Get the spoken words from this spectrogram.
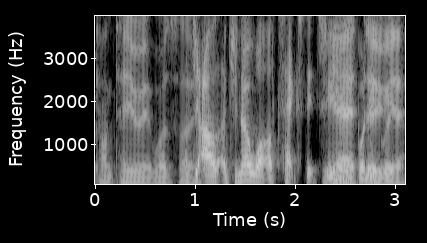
can't tell you who it was though. do, do you know what? I'll text it to yeah, you. But do it, yeah.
